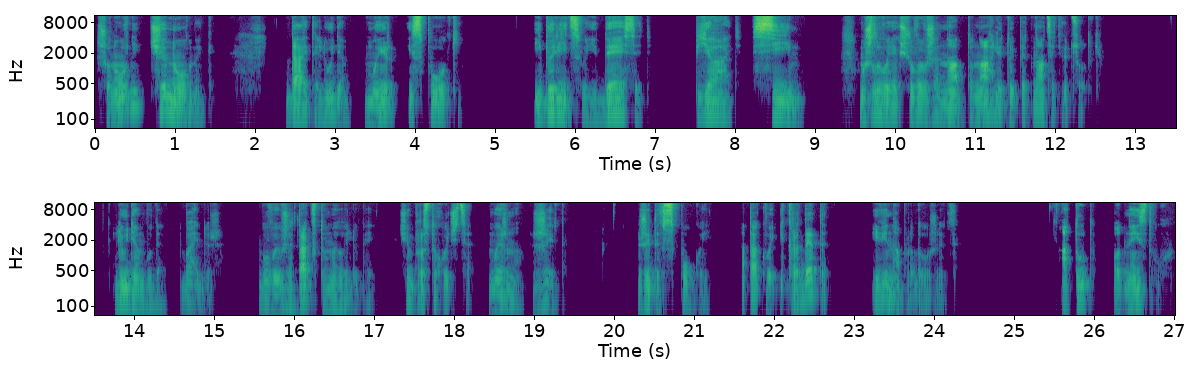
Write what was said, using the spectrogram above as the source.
Шановні чиновники, дайте людям мир і спокій. І беріть свої 10, 5, 7. Можливо, якщо ви вже надто наглі, то й 15%. Людям буде байдуже. Бо ви вже так втомили людей, що їм просто хочеться мирно жити. Жити в спокої. А так ви і крадете, і війна продовжується. А тут одне із двох.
